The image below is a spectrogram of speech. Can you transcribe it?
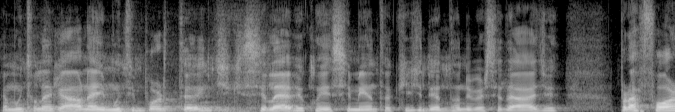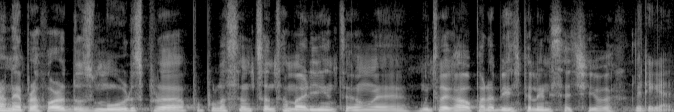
É muito legal, né? E muito importante que se leve o conhecimento aqui de dentro da universidade para fora, né? Para fora dos muros, para a população de Santa Maria. Então é muito legal. Parabéns pela iniciativa. Obrigada.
